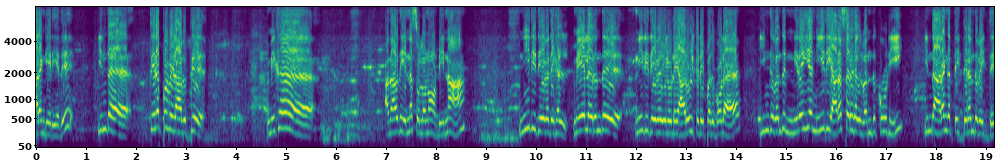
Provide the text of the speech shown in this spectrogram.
அரங்கேறியது. இந்த திறப்பு விழாவுக்கு மிக அதாவது என்ன சொல்லணும் அப்படின்னா நீதி தேவதைகள் மேலிருந்து நீதி தேவதைகளுடைய அருள் கிடைப்பது போல இங்கு வந்து நிறைய நீதி அரசர்கள் வந்து கூடி இந்த அரங்கத்தை திறந்து வைத்து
